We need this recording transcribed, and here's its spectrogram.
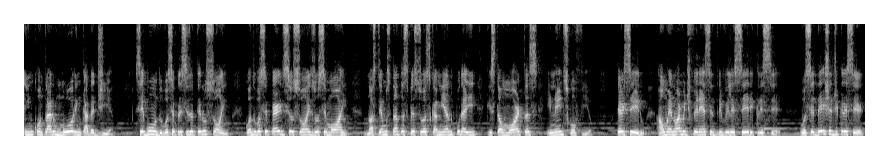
encontrar humor em cada dia. Segundo, você precisa ter um sonho. Quando você perde seus sonhos, você morre. Nós temos tantas pessoas caminhando por aí que estão mortas e nem desconfiam. Terceiro, há uma enorme diferença entre envelhecer e crescer. Você deixa de crescer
